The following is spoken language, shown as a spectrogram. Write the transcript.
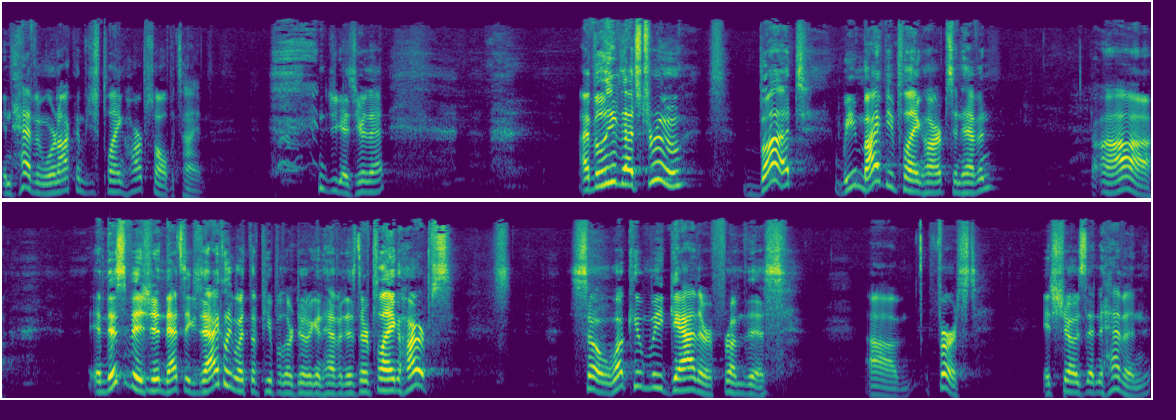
in heaven, we're not going to be just playing harps all the time. Did you guys hear that? I believe that's true, but we might be playing harps in heaven. Ah, in this vision, that's exactly what the people are doing in heaven is they're playing harps. So, what can we gather from this? Um, first, it shows that in heaven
